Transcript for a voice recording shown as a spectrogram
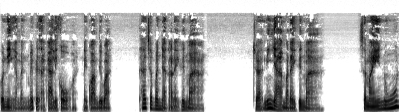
ก็นี่ไงมันไม่เป็นอาการลิโก ในความที่ว่า ถ้าจะบัญญัติอะไรขึ้นมา จะนิยามอะไรขึ้นมา สมัยนู้น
